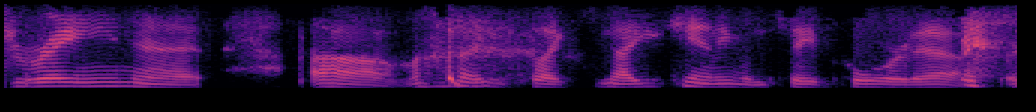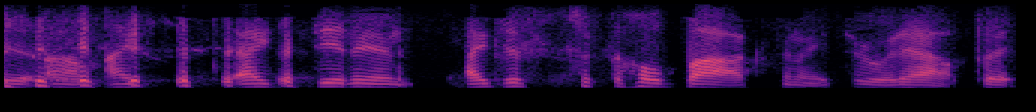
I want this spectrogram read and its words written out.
drain it um it's like now you can't even say pour it out. Um i i didn't i just took the whole box and i threw it out but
